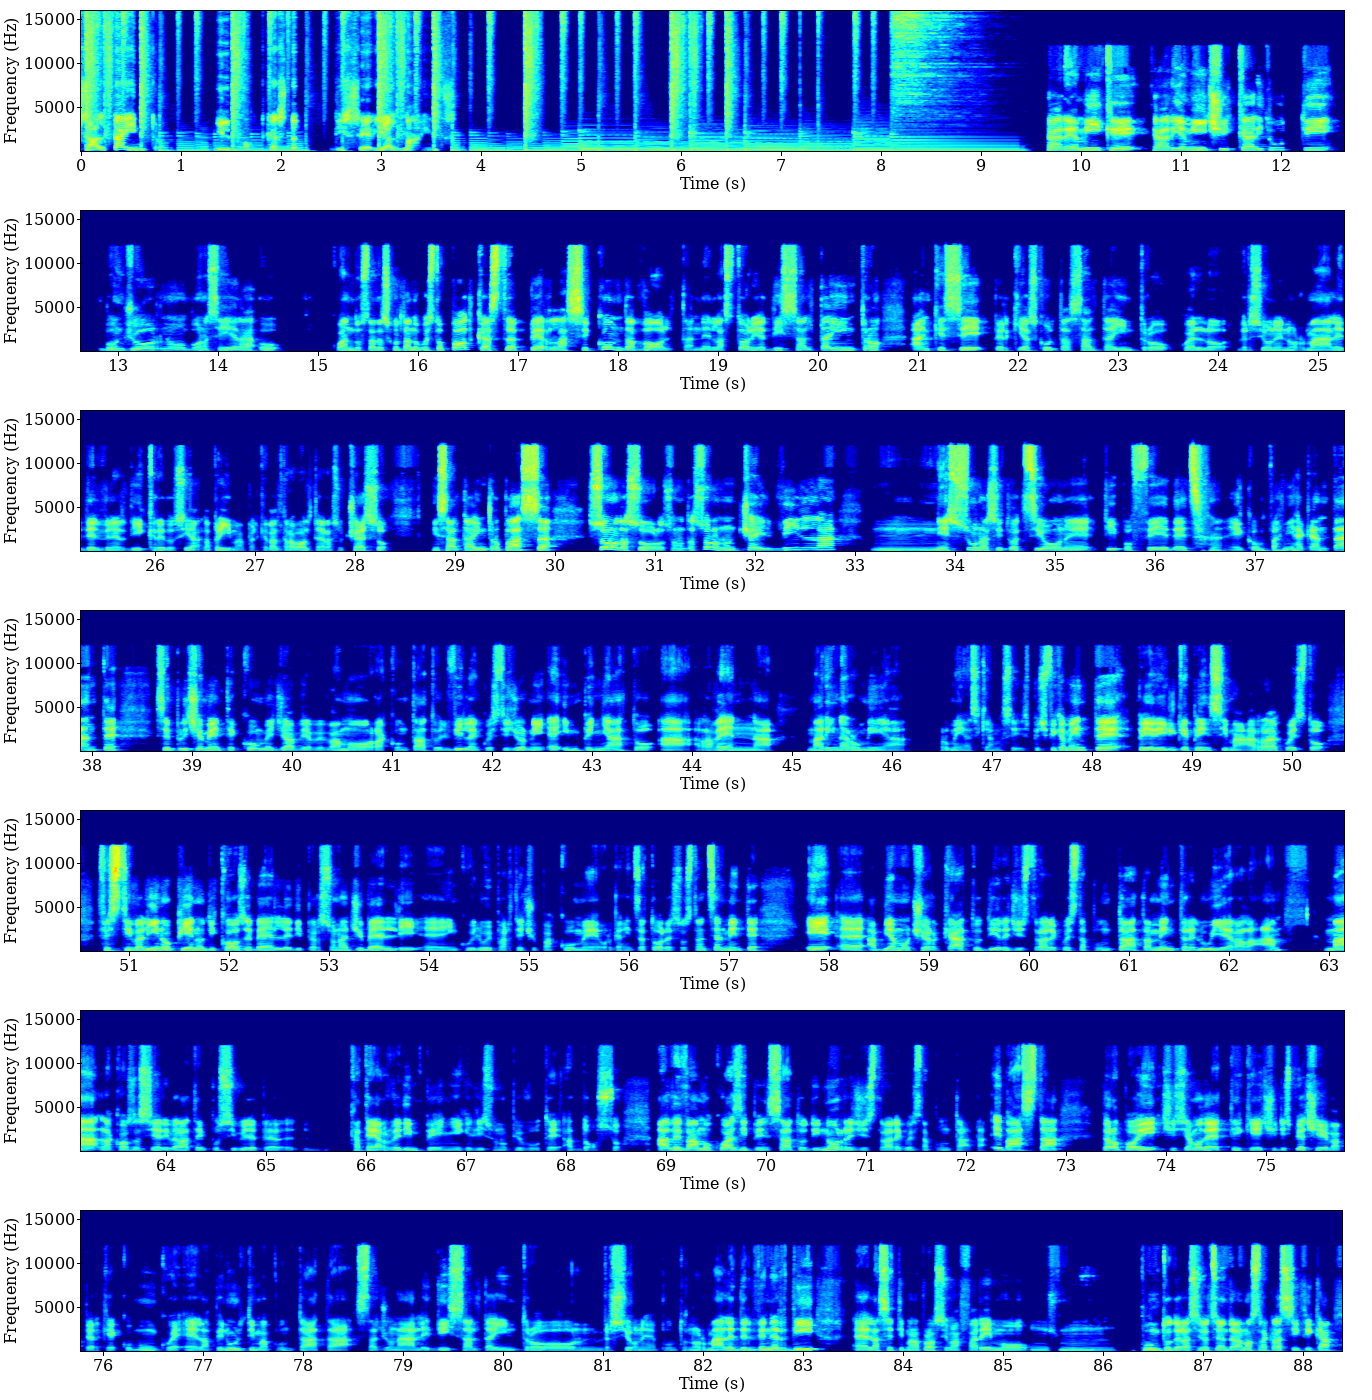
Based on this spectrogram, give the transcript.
Salta Intro, il podcast di Serial Minds. Care amiche, cari amici, cari tutti, buongiorno, buonasera o quando state ascoltando questo podcast per la seconda volta nella storia di Salta Intro, anche se per chi ascolta Salta Intro, quello versione normale del venerdì, credo sia la prima, perché l'altra volta era successo in Salta Intro Plus, sono da solo, sono da solo, non c'è il Villa, mh, nessuna situazione tipo Fedez e compagnia cantante, semplicemente come già vi avevamo raccontato, il Villa in questi giorni è impegnato a Ravenna Marina Romea, Romea si chiama, sì, specificamente per il Gepensimar, questo festivalino pieno di cose belle, di personaggi belli, eh, in cui lui partecipa come organizzatore sostanzialmente, e eh, abbiamo cercato di registrare questa puntata mentre lui era là, ma la cosa si è rivelata impossibile per caterve di impegni che gli sono piovute addosso. Avevamo quasi pensato di non registrare questa puntata e basta, però poi ci siamo detti che ci dispiaceva perché comunque è la penultima puntata stagionale di Salta Intro, versione appunto normale del venerdì. Eh, la settimana prossima faremo un, un punto della situazione della nostra classifica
